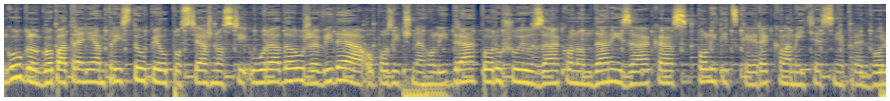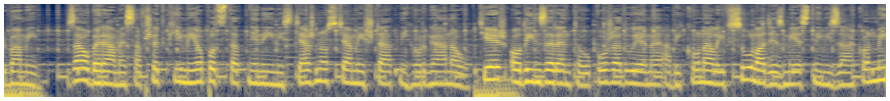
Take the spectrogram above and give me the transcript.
Google k opatreniam pristúpil po stiažnosti úradov, že videá opozičného lídra porušujú zákonom daný zákaz politickej reklamy tesne pred voľbami. Zaoberáme sa všetkými opodstatnenými stiažnosťami štátnych orgánov. Tiež od inzerentov požadujeme, aby konali v súlade s miestnymi zákonmi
